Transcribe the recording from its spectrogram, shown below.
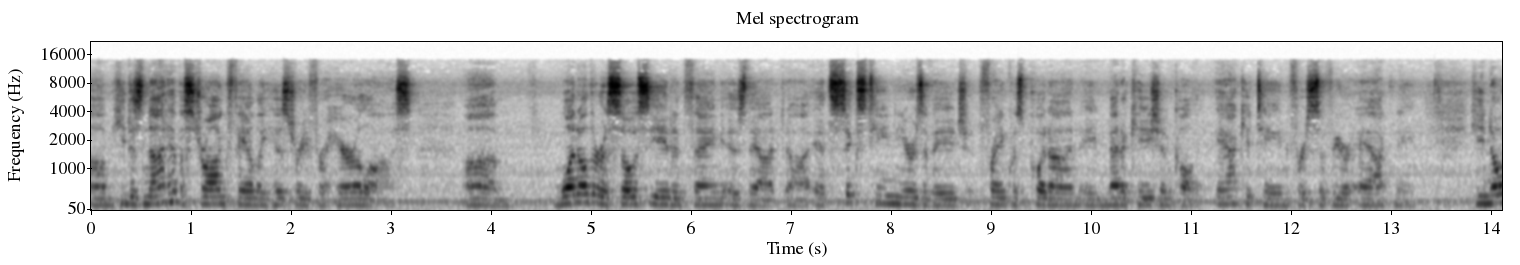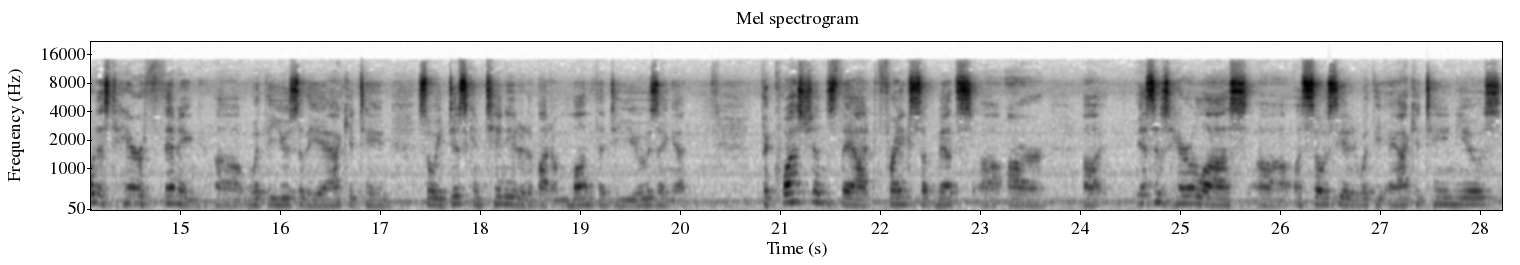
Um, he does not have a strong family history for hair loss. Um, one other associated thing is that uh, at 16 years of age, Frank was put on a medication called Accutane for severe acne. He noticed hair thinning uh, with the use of the Accutane, so he discontinued it about a month into using it. The questions that Frank submits uh, are, uh, is his hair loss uh, associated with the Accutane use,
